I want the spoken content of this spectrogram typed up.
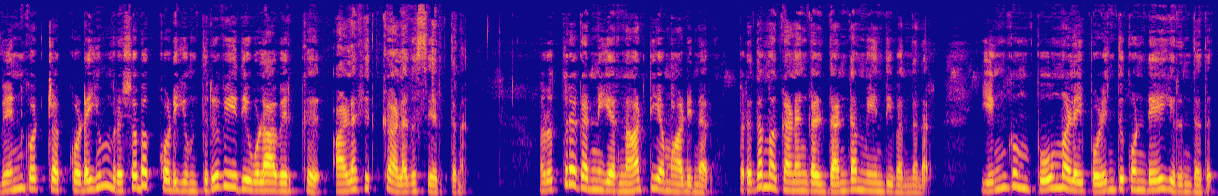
வெண்கொற்ற கொடையும் ரிஷபக் கொடியும் திருவீதி உலாவிற்கு அழகிற்கு அழகு சேர்த்தன. ருத்ரகண்ணியர் நாட்டியமாடினர். பிரதம கணங்கள் தண்டம் ஏந்தி வந்தனர். எங்கும் பூமழை பொழிந்து கொண்டே இருந்தது.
